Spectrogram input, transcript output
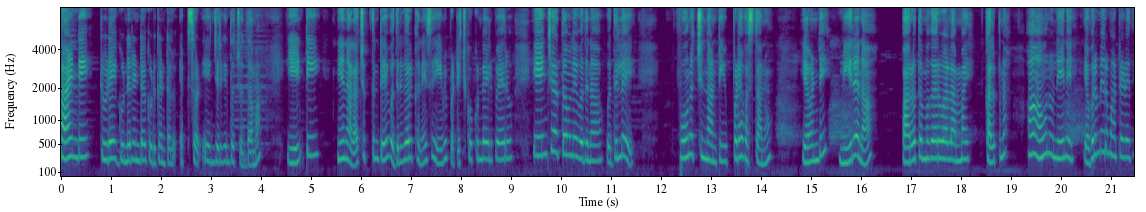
హాయ్ అండి. టుడే గుండె నిండా గుడికంటలు ఎపిసోడ్ ఏం జరిగిందో చూద్దామా? ఏంటి? నేను అలా చెప్తుంటే వదిన గారు కనీసం ఏమీ పట్టించుకోకుండా వెళ్ళిపోయారు. ఏం చేద్దాంలే వదిన? వదిలే. ఫోన్ వచ్చిందా ఆంటీ ఇప్పుడే వస్తాను. ఏమండి? మీరేనా? పార్వతమ్మ గారు వాళ్ళ అమ్మాయి కల్పన? అవును నేనే. ఎవరు మీరు మాట్లాడేది?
